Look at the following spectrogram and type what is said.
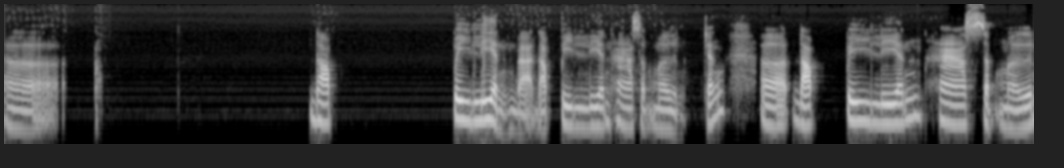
អឺ 12លានបាទ12លាន50ម៉ឺនអញ្ចឹងអឺ12លាន50ម៉ឺន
